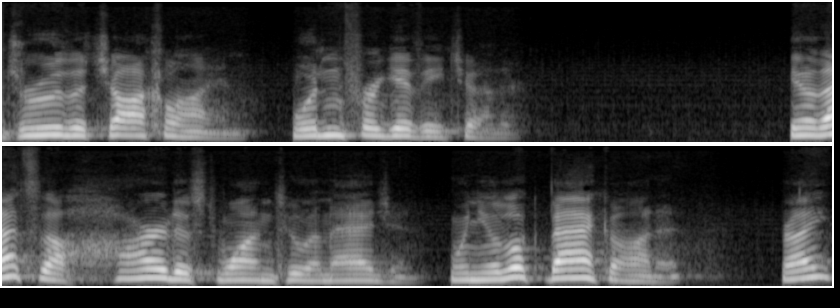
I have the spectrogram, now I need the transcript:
Drew the chalk line, wouldn't forgive each other. You know, that's the hardest one to imagine. When you look back on it, right?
